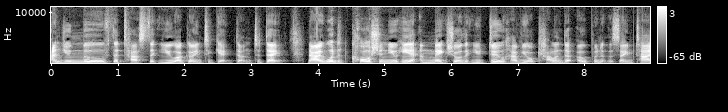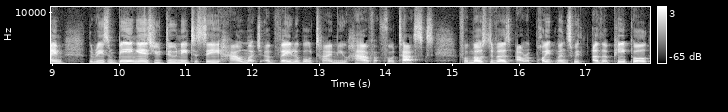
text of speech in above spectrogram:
and you move the tasks that you are going to get done today. Now, I would caution you here and make sure that you do have your calendar open at the same time. The reason being is you do need to see how much available time you have for tasks. For most of us, our appointments with other people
